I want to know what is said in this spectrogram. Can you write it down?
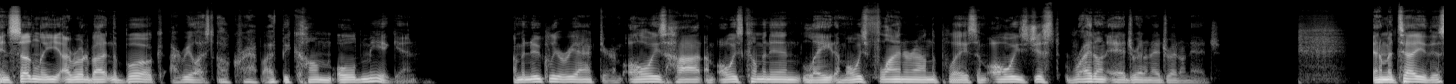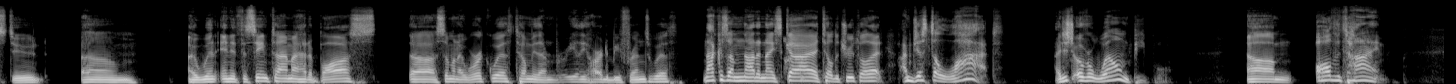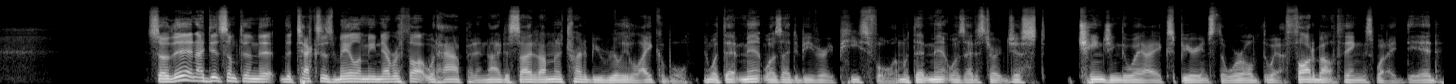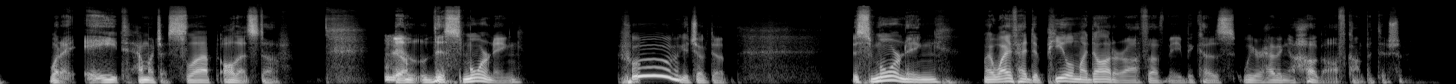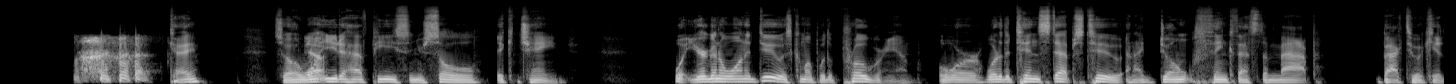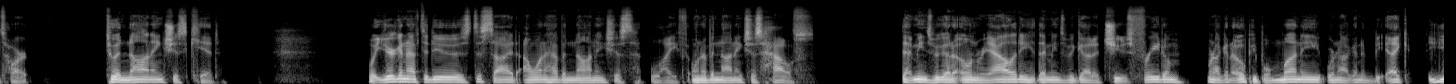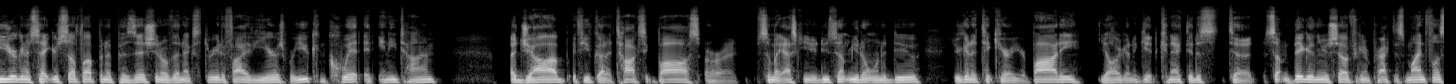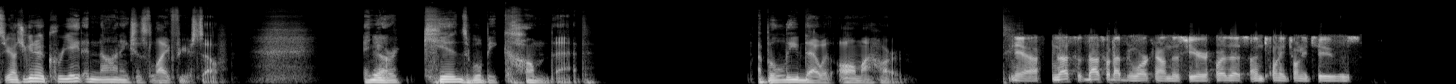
And suddenly, I wrote about it in the book. I realized, oh crap, I've become old me again. I'm a nuclear reactor. I'm always hot. I'm always coming in late. I'm always flying around the place. I'm always just right on edge, right on edge, right on edge. And I'm gonna tell you this, dude. Um, I went, and at the same time, I had a boss, uh, someone I work with, tell me that I'm really hard to be friends with. Not because I'm not a nice guy. I tell the truth, all that. I'm just a lot. I just overwhelm people um, all the time. So then I did something that the Texas male in me never thought would happen. And I decided I'm going to try to be really likable. And what that meant was I had to be very peaceful. And what that meant was I had to start just changing the way I experienced the world, the way I thought about things, what I did, what I ate, how much I slept, all that stuff. Yeah. And this morning, whew, I'm gonna get choked up. This morning, my wife had to peel my daughter off of me because we were having a hug off competition. Okay. So I want you to have peace in your soul. It can change. What you're going to want to do is come up with a program or what are the 10 steps to? And I don't think that's the map back to a kid's heart, to a non anxious kid. What you're going to have to do is decide I want to have a non anxious life. I want to have a non anxious house. That means we got to own reality. That means we got to choose freedom. We're not going to owe people money. We're not going to be like, you're going to set yourself up in a position over the next three to five years where you can quit at any time. A job, if you've got a toxic boss or a, somebody asking you to do something you don't want to do, you're going to take care of your body. Y'all are going to get connected to, to something bigger than yourself. You're going to practice mindfulness at your house. You're going to create a non anxious life for yourself. And Yeah. your kids will become that. I believe that with all my heart. Yeah, and that's that's what I've been working on this year, or this in 2022 is,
